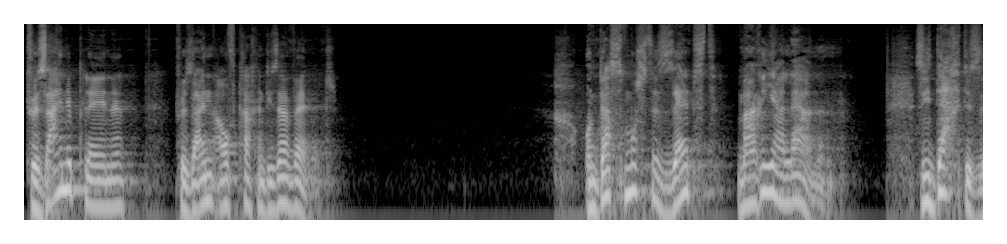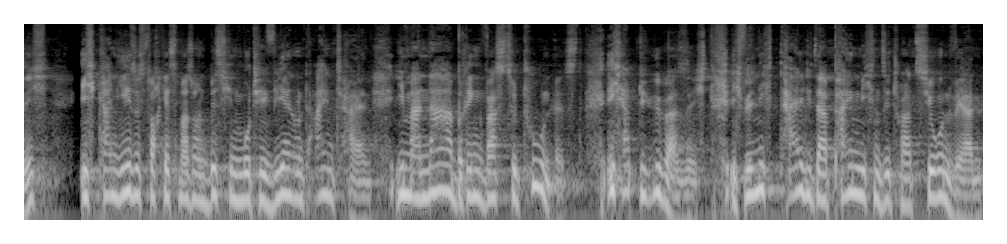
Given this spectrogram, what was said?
Für seine Pläne, für seinen Auftrag in dieser Welt. Und das musste selbst Maria lernen. Sie dachte sich, ich kann Jesus doch jetzt mal so ein bisschen motivieren und einteilen, ihm mal nahebringen, was zu tun ist. Ich habe die Übersicht. Ich will nicht Teil dieser peinlichen Situation werden.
